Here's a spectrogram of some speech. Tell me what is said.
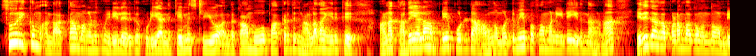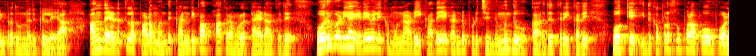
சூரிக்கும் அந்த அக்கா மகனுக்கும் இடையில் இருக்கக்கூடிய அந்த கெமிஸ்ட்ரியோ அந்த காம்போவோ பார்க்குறதுக்கு நல்லா தான் இருக்குது ஆனால் கதையெல்லாம் அப்படியே போட்டுட்டு அவங்க மட்டுமே பெர்ஃபார்ம் பண்ணிக்கிட்டே இருந்தாங்கன்னா எதுக்காக படம் பார்க்க வந்தோம் அப்படின்றது ஒன்று இருக்கு இல்லையா? அந்த இடத்துல படம் வந்து கண்டிப்பாக பார்க்குறவங்கள டயர்டாக்குது ஒரு வழியாக இடைவெளிக்கு முன்னாடி கதையை கண்டுபிடிச்சி நிமிந்து உட்காருது திரைக்கதை. ஓகே இதுக்கப்புறம் சூப்பராக போகும் போல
